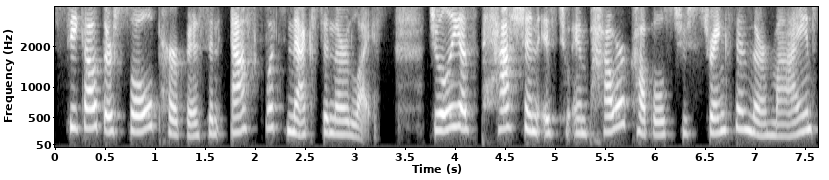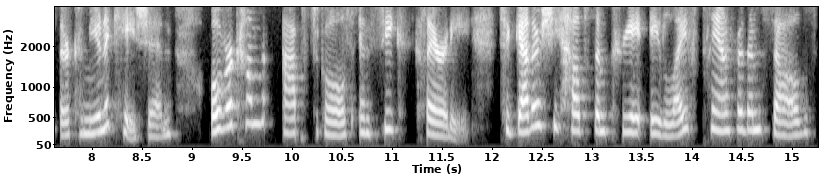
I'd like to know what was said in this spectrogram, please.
seek out their soul purpose, and ask what's next in their life. Julia's passion is to empower couples to strengthen their mind, their communication, overcome obstacles, and seek clarity. Together, she helps them create a life plan for themselves,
